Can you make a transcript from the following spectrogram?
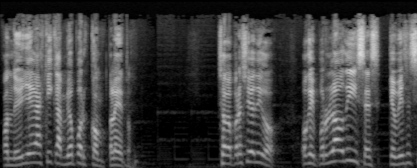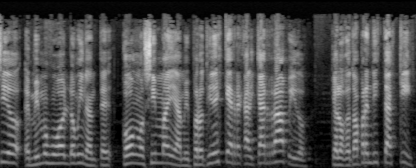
cuando yo llegué aquí cambió por completo. O sea, que por eso yo digo, ok, por un lado dices que hubiese sido el mismo jugador dominante con o sin Miami, pero tienes que recalcar rápido que lo que tú aprendiste aquí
